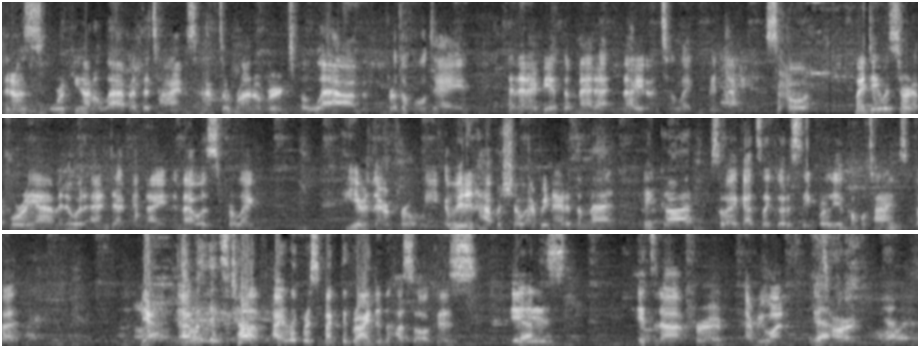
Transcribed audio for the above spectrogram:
Then I was working on a lab at the time, so I have to run over to the lab for the whole day, and then I'd be at the Met at night until like midnight. So my day would start at 4 a.m. and it would end at midnight, and that was for like here and there for a week. And we didn't have a show every night at the Met, thank God. So I got to like go to sleep early a couple times, but yeah, that was, it's tough. I like respect the grind and the hustle because it is. Yeah. It's not for everyone. It's Yeah. hard. Yeah.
